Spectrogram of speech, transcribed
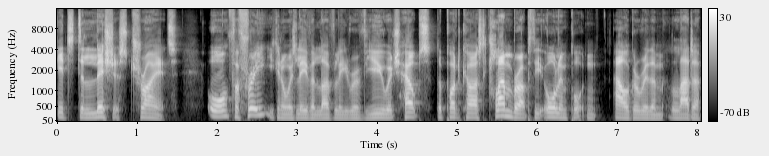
It's delicious. Try it. Or for free, you can always leave a lovely review, which helps the podcast clamber up the all important algorithm ladder.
